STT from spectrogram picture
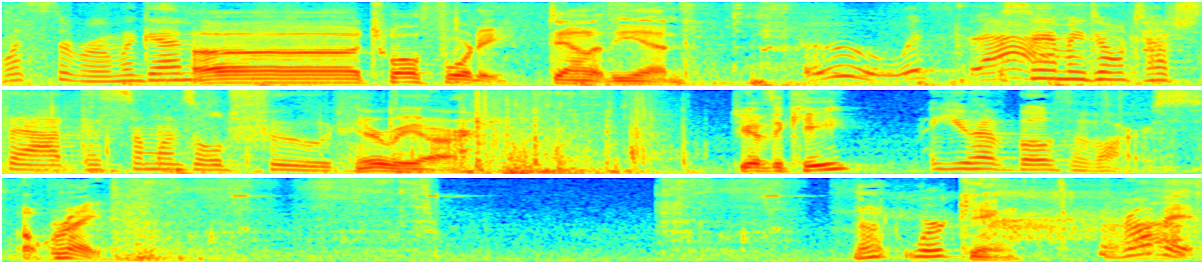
What's the room again? Uh, 1240, down at the end. Ooh, what's that? Sammy, don't touch that. That's someone's old food. Here we are. Do you have the key? You have both of ours. Oh, right. Not working. Rub it.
